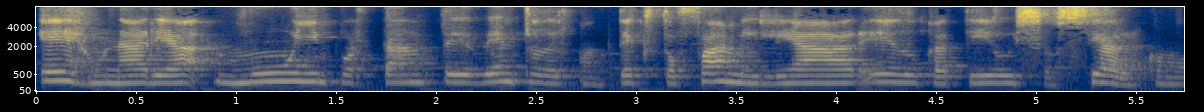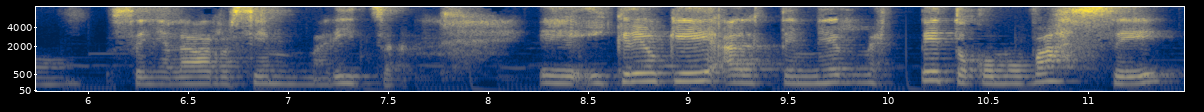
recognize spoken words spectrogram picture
es un área muy importante dentro del contexto familiar, educativo y social, como señalaba recién Maritza. Eh, y creo que al tener respeto como base,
